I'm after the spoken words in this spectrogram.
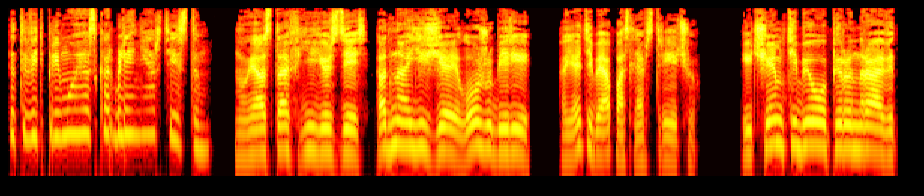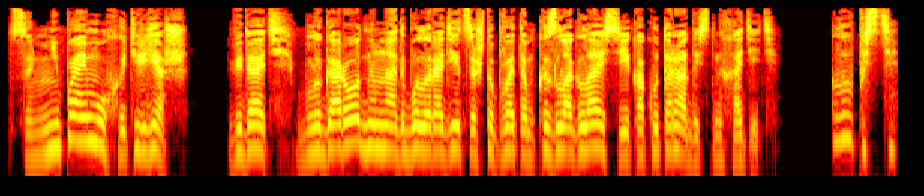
Это ведь прямое оскорбление артистам. Ну и оставь ее здесь. Одна езжай, ложу бери, а я тебя после встречу. И чем тебе оперы нравятся, не пойму, хоть режь. Видать, благородным надо было родиться, чтоб в этом козлогласии какую-то радость находить. Глупости,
